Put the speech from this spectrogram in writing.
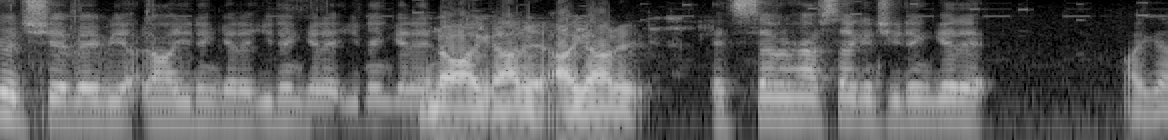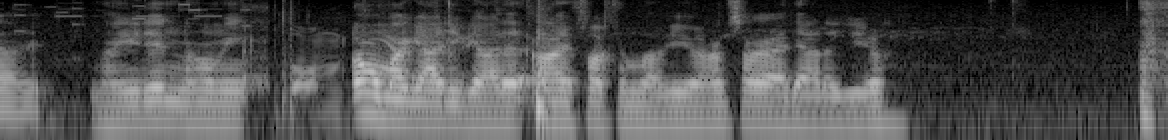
Good shit, baby. No, you didn't get it. You didn't get it. You didn't get it. No, I got it. I got it. It's seven and a half seconds. You didn't get it. I got it. No, you didn't, homie. Oh my god, you got it. I fucking love you. I'm sorry I doubted you.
